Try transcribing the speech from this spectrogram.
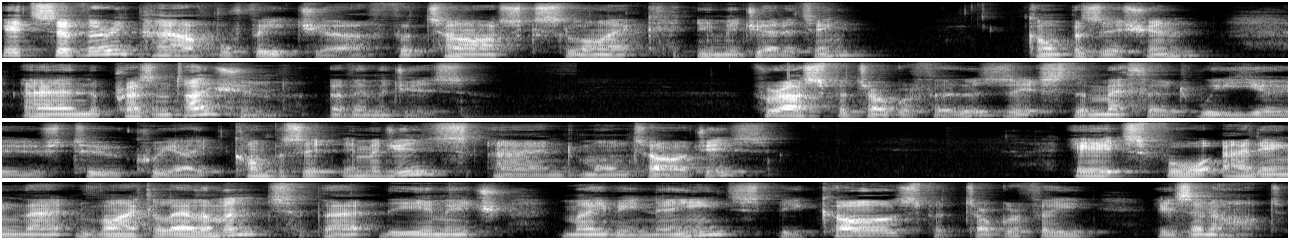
It's a very powerful feature for tasks like image editing, composition, and the presentation of images. For us photographers, it's the method we use to create composite images and montages it's for adding that vital element that the image maybe needs because photography is an art.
